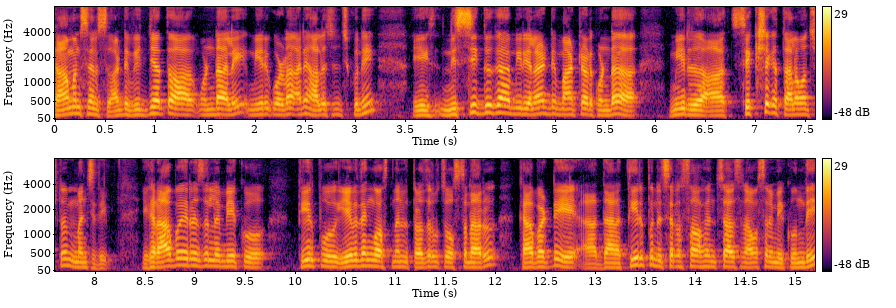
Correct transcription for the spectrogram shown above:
కామన్ సెన్స్ అంటే విజ్ఞత ఉండాలి మీరు కూడా అని ఆలోచించుకుని ఈ నిస్సిగ్గుగా మీరు ఎలాంటి మాట్లాడకుండా మీరు ఆ శిక్షకు తల వంచడం మంచిది. ఇక రాబోయే రోజుల్లో మీకు తీర్పు ఏ విధంగా వస్తుందని ప్రజలు చూస్తున్నారు. కాబట్టి దాని తీర్పుని శిరసాహించాల్సిన అవసరం మీకు ఉంది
